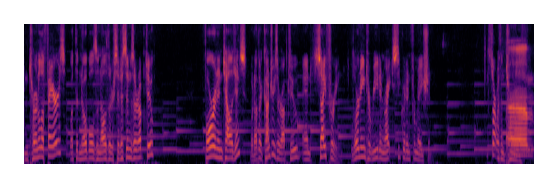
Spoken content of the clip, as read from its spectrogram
internal affairs, what the nobles and other citizens are up to. Foreign intelligence, what other countries are up to, and ciphering, learning to read and write secret information. Let's start with internal. Um.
